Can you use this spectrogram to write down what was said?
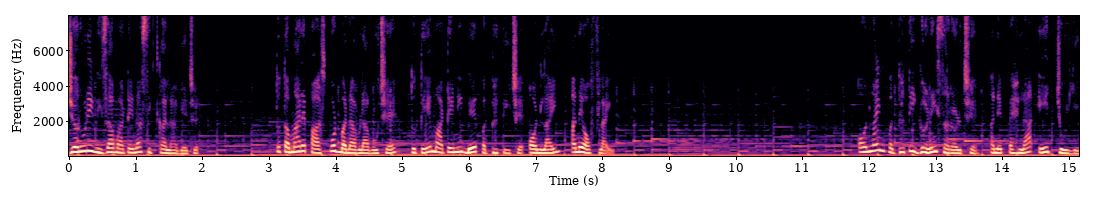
જરૂરી વિઝા માટેના સિક્કા લાગે છે. તો તમારે પાસપોર્ટ બનાવડાવવું છે, તો તે માટેની બે પદ્ધતિ છે, ઓનલાઈન અને ઓફલાઈન. ઓનલાઈન પદ્ધતિ ઘણી સરળ છે અને પહેલા એ જ જોઈએ.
